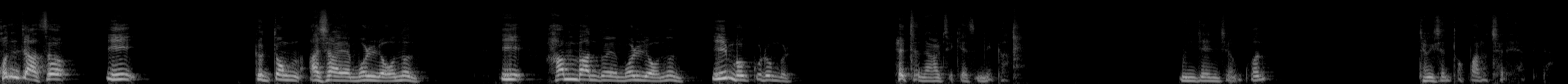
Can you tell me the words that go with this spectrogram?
혼자서 이 극동 아시아에 몰려오는 이 한반도에 몰려오는 이 먹구름을 헤쳐나갈 수 있겠습니까? 문재인 정권 정신 똑바로 차려야 합니다.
